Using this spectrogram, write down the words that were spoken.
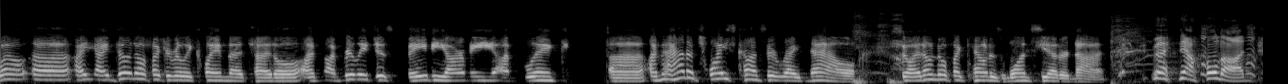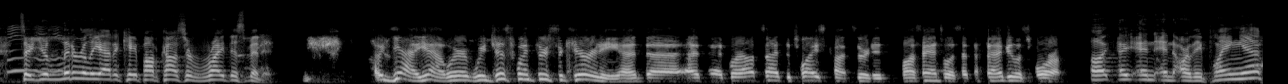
Well, uh, I, I don't know if I can really claim that title. I'm, I'm really just baby army. I'm Blink. Uh, I'm at a Twice concert right now, so I don't know if I count as once yet or not. now, hold on. So you're literally at a K-pop concert right this minute. Oh, yeah, yeah. We're we just went through security, and, uh, and, and we're outside the Twice concert in Los Angeles at the Fabulous Forum. Uh, and and are they playing yet?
